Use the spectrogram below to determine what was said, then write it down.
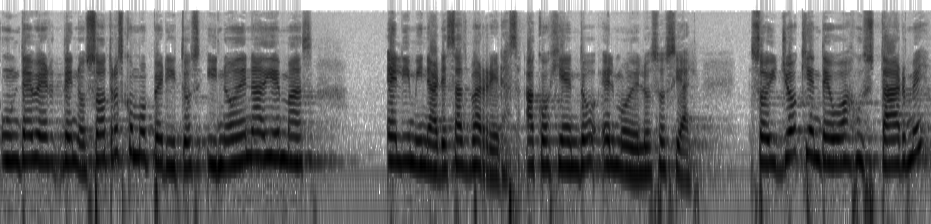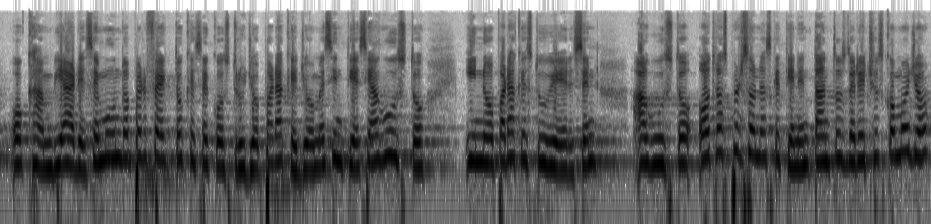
un deber de nosotros como peritos y no de nadie más eliminar esas barreras, acogiendo el modelo social. Soy yo quien debo ajustarme o cambiar ese mundo perfecto que se construyó para que yo me sintiese a gusto y no para que estuviesen a gusto otras personas que tienen tantos derechos como yo,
